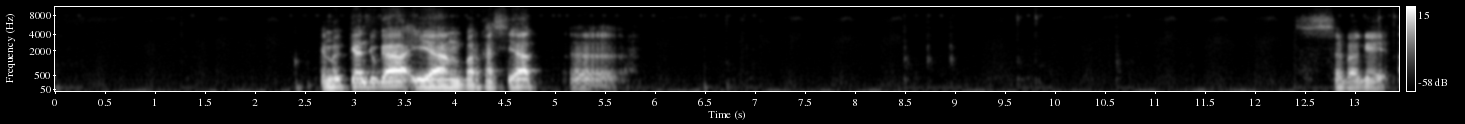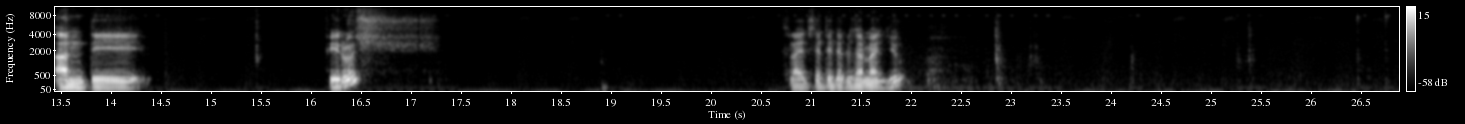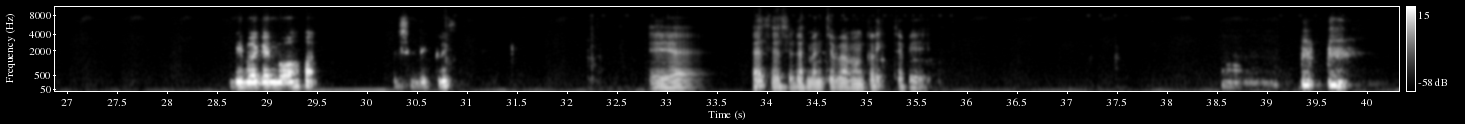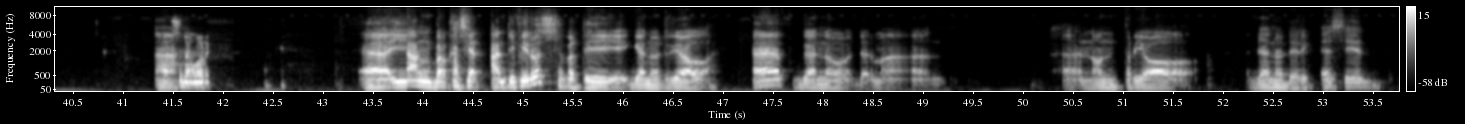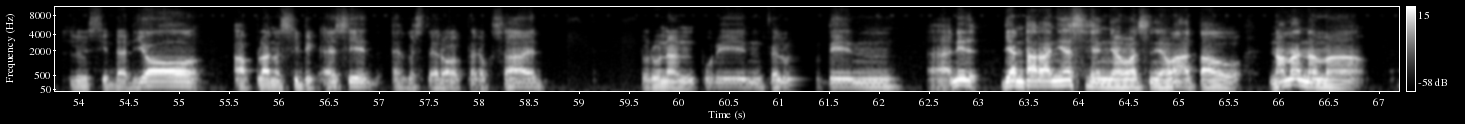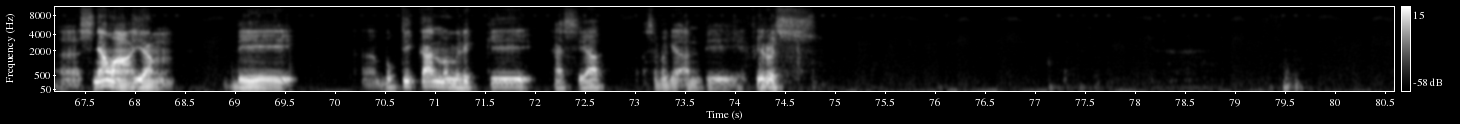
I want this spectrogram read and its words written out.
Demikian juga yang berkhasiat sebagai anti Slide saya tidak bisa maju. Di bagian bawah, Pak. Bisa diklik. Iya, ya, saya sudah mencoba mengklik tapi nah, sedang loading. Eh, yang berkhasiat antivirus seperti Ganodriol F, Ganoderma eh, non-triol ganoderic acid, lucidadiol, aplanosidic acid, ergosterol peroxide, turunan purin, velutin, Nah, ini di antaranya senyawa-senyawa atau nama-nama uh, senyawa yang dibuktikan memiliki khasiat sebagai antivirus.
